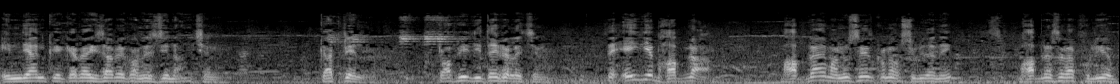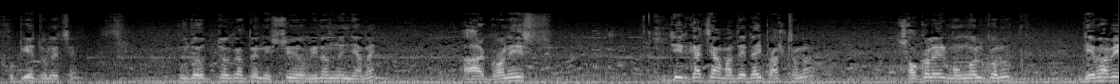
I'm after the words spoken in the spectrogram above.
ইন্ডিয়ান ক্রিকেটার হিসাবে গণেশজি নামছেন। ক্যাপ্টেন। ট্রফি জিতে ফেলেছেন। তো এই যে ভাবনা, ভাবনায় মানুষের কোনো অসুবিধা নেই। ভাবনা সেটা ফুলিয়ে, ফুটিয়ে তুলেছে। পুজো উদ্যোক্তাতে নিশ্চয়ই অভিনন্দন জানাই। আর গণেশ জির কাছে আমাদের এটাই প্রার্থনা, সকলের মঙ্গল করুক। যেভাবে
